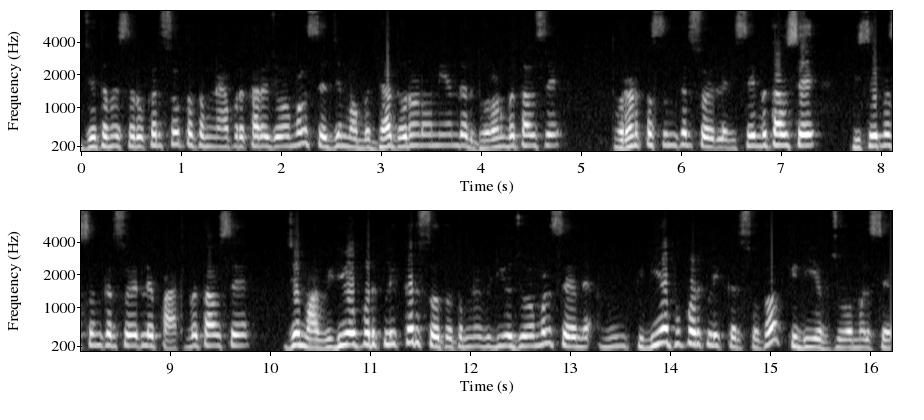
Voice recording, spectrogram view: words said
જે તમે શરૂ કરશો તો તમને આ પ્રકારે જોવા મળશે, જેમાં બધા ધોરણોની અંદર ધોરણ બતાવશે, ધોરણ પસંદ કરશો એટલે વિષય બતાવશે, વિષય પસંદ કરશો એટલે પાઠ બતાવશે જેમાં વીડિયો પર ક્લિક કરશો તો તમને વીડિયો જોવા મળશે અને પીડીએફ ઉપર ક્લિક કરશો તો પીડીએફ જોવા મળશે.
